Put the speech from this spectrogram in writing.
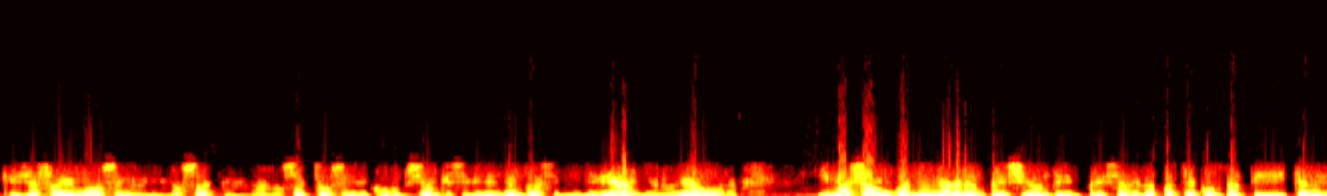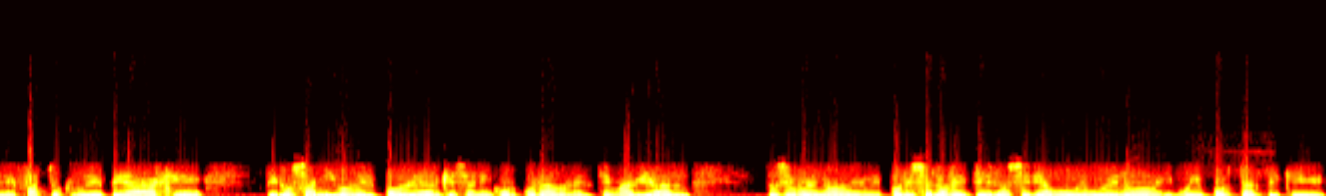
que ya sabemos los, los actos de corrupción que se vienen dando hace miles de años, no de ahora. y más aún cuando hay una gran presión de empresas de la patria contratista, del nefasto club de peaje, de los amigos del poder que se han incorporado en el tema vial. Entonces, bueno, eh, por eso lo reitero, sería muy bueno y muy importante que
